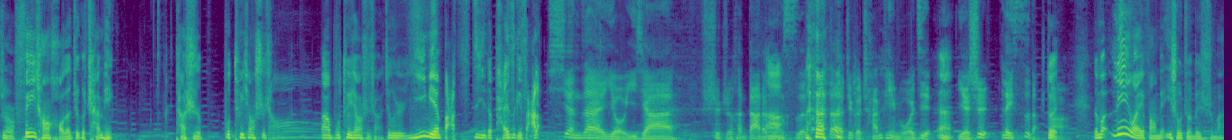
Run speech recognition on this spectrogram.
就是非常好的这个产品，它是不推向市场。哦。啊，不推向市场，就是以免把自己的牌子给砸了。现在有一家市值很大的公司，它的这个产品逻辑啊 嗯，也是类似的。对。啊。那么另外一方面，一手准备是什么？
